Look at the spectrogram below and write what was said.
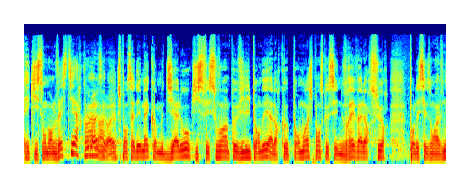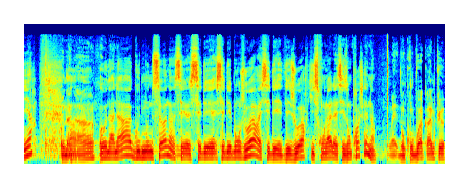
et qui sont dans le vestiaire quand vrai, même. vrai. Je pense à des mecs comme Diallo qui se fait souvent un peu vilipender alors que pour moi je pense que c'est une vraie valeur sûre pour les saisons à venir. Onana. Onana, Goodmunson, c'est des, bons joueurs et c'est des, des joueurs qui seront là la saison prochaine. Ouais, donc on voit quand même que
